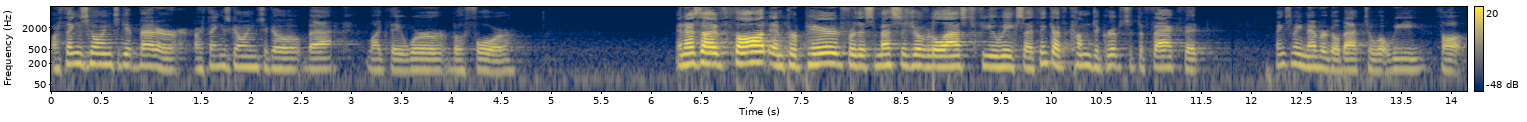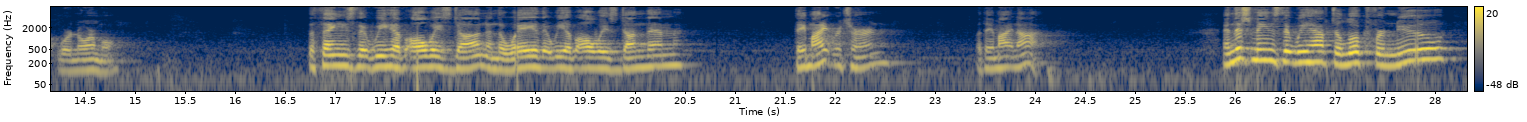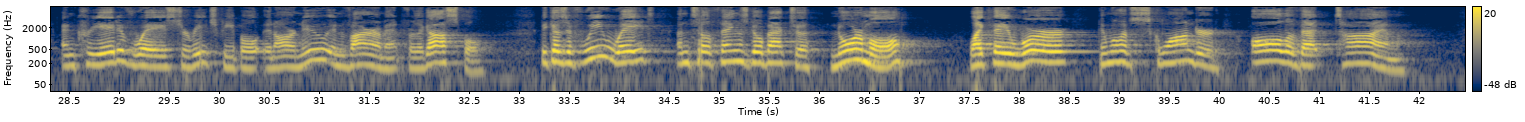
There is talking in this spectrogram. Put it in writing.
are things going to get better? Are things going to go back like they were before? And as I've thought and prepared for this message over the last few weeks, I think I've come to grips with the fact that things may never go back to what we thought were normal. The things that we have always done and the way that we have always done them, they might return, but they might not. And this means that we have to look for new and creative ways to reach people in our new environment for the gospel. Because if we wait until things go back to normal, like they were, then we'll have squandered all of that time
